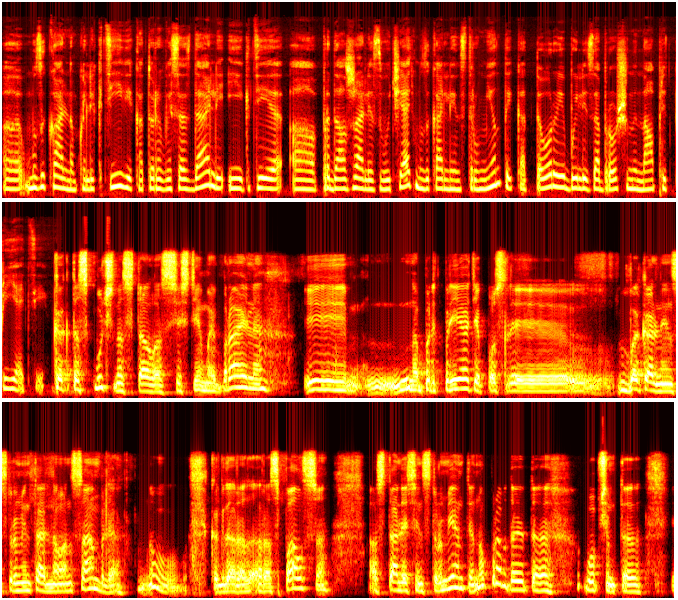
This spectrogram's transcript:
э, музыкальном коллективе, который вы создали и где э, продолжали звучать музыкальные инструменты, которые были заброшены на предприятии. Как-то скучно стало с системой Брайля. И на предприятии после вокально-инструментального ансамбля, ну, когда распался, остались инструменты. Но, правда, это, в общем-то, э,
